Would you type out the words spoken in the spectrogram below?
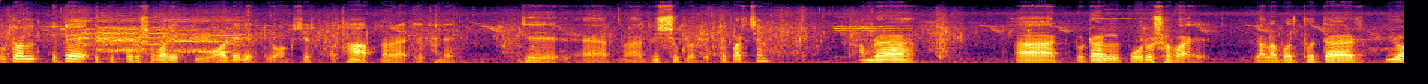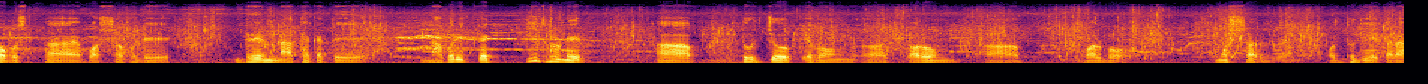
টোটাল এটা একটি পৌরসভার একটি ওয়ার্ডের একটি অংশের কথা আপনারা এখানে যে দৃশ্যগুলো দেখতে পাচ্ছেন। আমরা টোটাল পৌরসভায় জলাবদ্ধতার কী অবস্থা, বর্ষা হলে ড্রেন না থাকাতে নাগরিকরা কী ধরনের দুর্যোগ এবং চরম বলব সমস্যার মধ্য দিয়ে তারা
